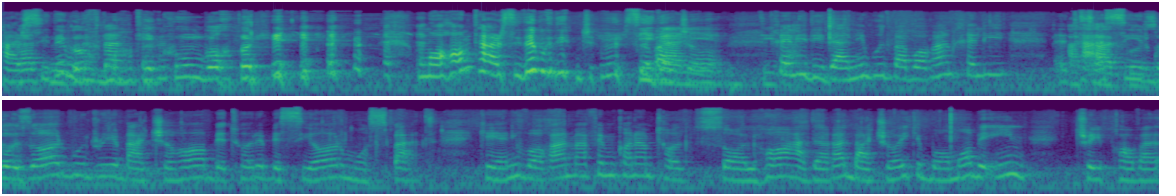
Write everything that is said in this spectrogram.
ترسیده می‌گفتن تکون بخوری. ما هم ترسیده بودیم چه دیدنیه. خیلی دیدنی بود و واقعا خیلی تاثیرگذار بود روی بچه ها به طور بسیار مثبت. که یعنی واقعا من فکر می‌کنم تا سالها حداقل بچه هایی که با ما به این تریپ ها و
